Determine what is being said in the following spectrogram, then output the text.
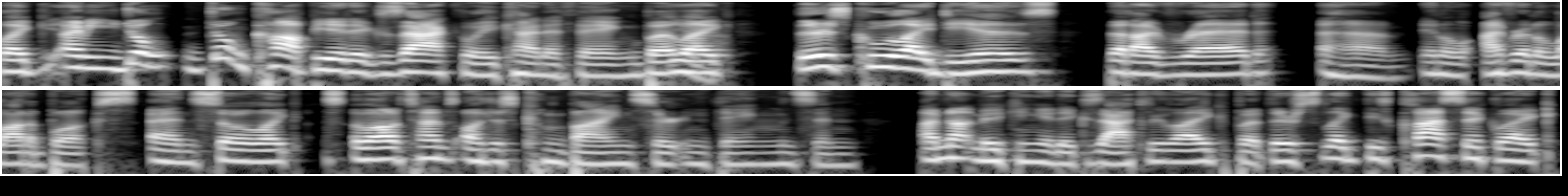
Like, I mean, you don't don't copy it exactly, kind of thing. But Yeah. like, there's cool ideas that I've read. Um, in a, I've read a lot of books, and so like a lot of times I'll just combine certain things, and I'm not making it exactly like, but there's like these classic like,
